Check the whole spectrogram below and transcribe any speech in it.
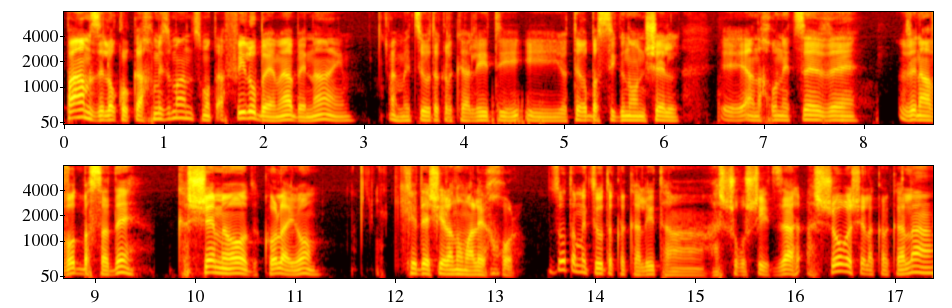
פעם זה לא כל כך מזמן, זאת אומרת, אפילו בימי הביניים, המציאות הכלכלית היא, היא יותר בסגנון של אה, אנחנו נצא ו, ונעבוד בשדה, קשה מאוד, כל היום, כדי שיהיה לנו מה לאכול. זאת המציאות הכלכלית השורשית. זה השורש של הכלכלה,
